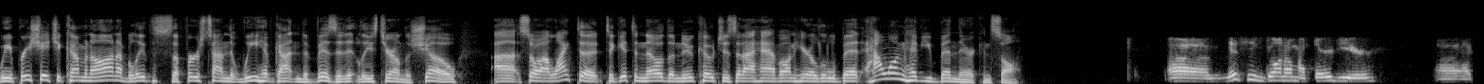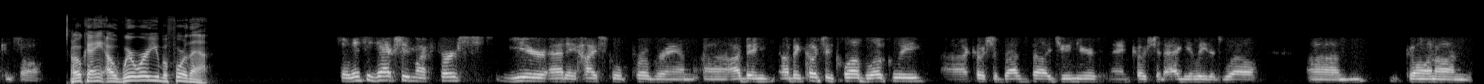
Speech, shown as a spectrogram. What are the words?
we appreciate you coming on. I believe this is the first time that we have gotten to visit, at least here on the show. Uh, so I like to to get to know the new coaches that I have on here a little bit. How long have you been there, Consol? Um, this is going on my third year uh, Consol. Okay, uh, where were you before that? So this is actually my first year at a high school program. Uh, I've been I've been coaching club locally. Uh, I coached at Brazos Valley Juniors and coached at Aggie Elite as well. Um, going on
